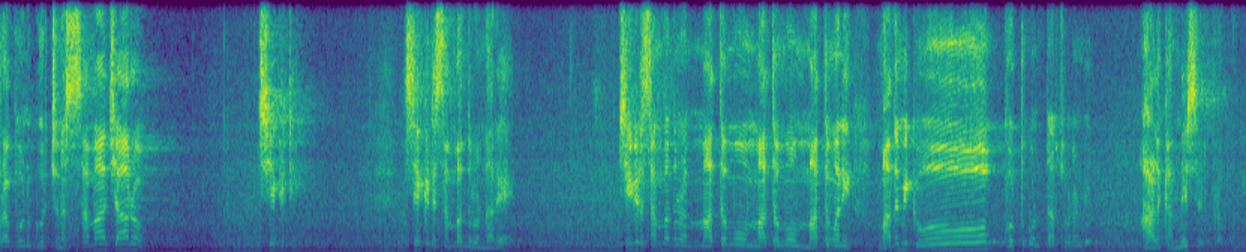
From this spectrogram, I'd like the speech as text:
ప్రభును కూర్చున్న సమాచారం చీకటి. చీకటి సంబంధులు ఉన్నారే? చీకటి సంబంధులు మతము మతము మతం అని మదమికి ఓ కొట్టుకుంటారు చూడండి. వాళ్ళకి అమ్మేశాడు ప్రభుని.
